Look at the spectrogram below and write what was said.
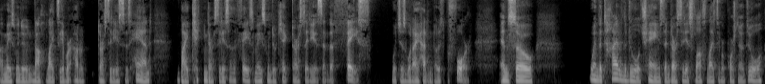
uh, Mace Windu knocked the lightsaber out of Sidious's hand, by kicking Darth Sidious in the face, Mace Windu kicked Darth Sidious in the face, which is what I hadn't noticed before. And so when the tide of the duel changed and Darth Sidious lost the lightsaber portion of the duel,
